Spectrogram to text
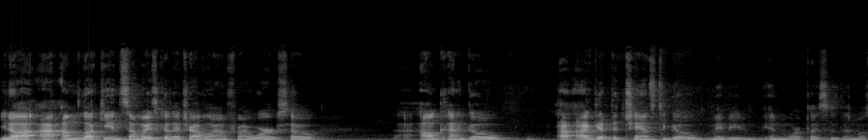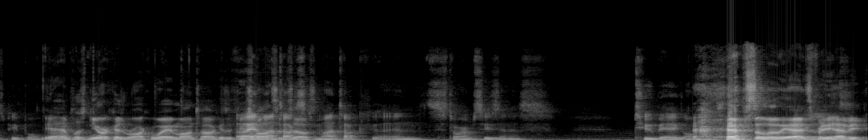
you know, I, I'm lucky in some ways because I travel around for my work, so I'll kind of go. I, I get the chance to go maybe in more places than most people. yeah. And plus, New York has Rockaway, Montauk, has a few Oh yeah, spots Montauk's. Montauk in storm season is too big almost. Absolutely, yeah, it's Really pretty is. heavy.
